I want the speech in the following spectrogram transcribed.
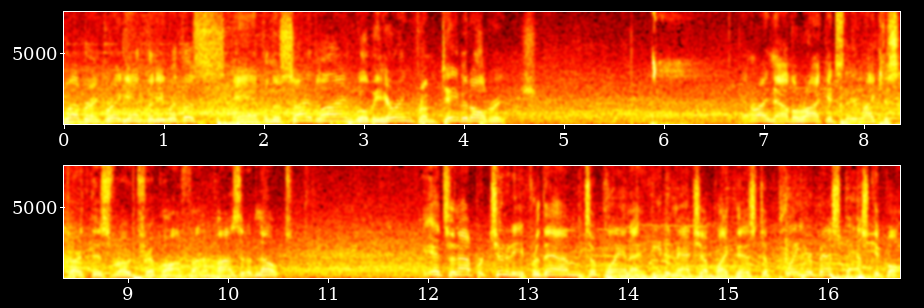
Webber and Greg Anthony with us. And from the sideline, we'll be hearing from David Aldridge. And right now, the Rockets, they like to start this road trip off on a positive note. It's an opportunity for them to play in a heated matchup like this to play your best basketball.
